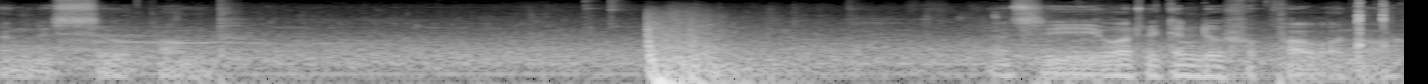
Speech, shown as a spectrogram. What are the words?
And the sewer pump. Let's see what we can do for power now.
